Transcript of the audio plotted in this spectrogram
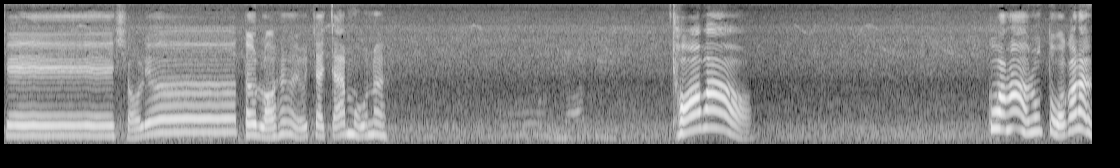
Chơi sổ liu tơ lọ hay là chả chả mũ nè. Chó bao. Cô ha luôn tuổi có đâu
